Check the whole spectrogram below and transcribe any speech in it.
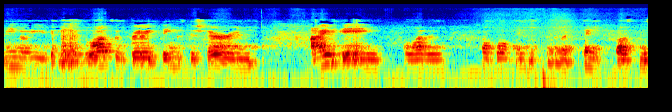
you know, you get lots of great things to share, and I gained a lot of helpful things. And I think Boston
